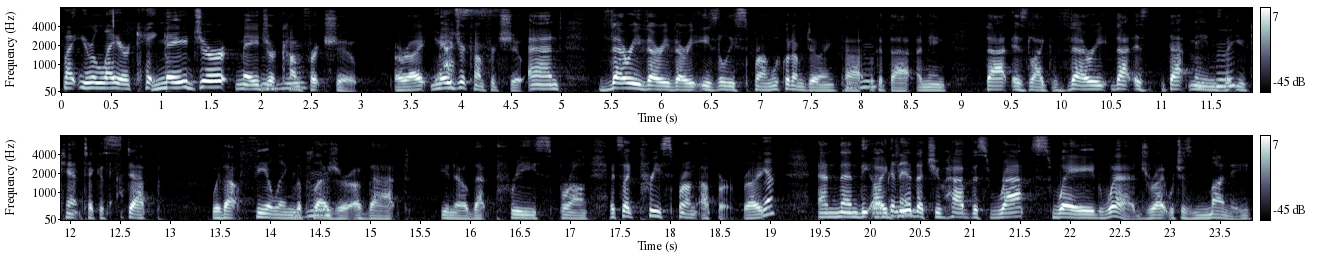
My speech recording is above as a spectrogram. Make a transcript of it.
but your layer cake. Major, major comfort shoe. All right, major Mm-hmm. Comfort shoe, and very, very, very easily sprung. Look what I'm doing, Pat. Mm-hmm. Look at that. I mean, that is like very. That is that means Mm-hmm. that you can't take a step without feeling the pleasure of that. You know that pre-sprung. It's like pre-sprung upper, right? Yeah. And then the Broken idea in. that you have this wrapped suede wedge, right, which is money,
